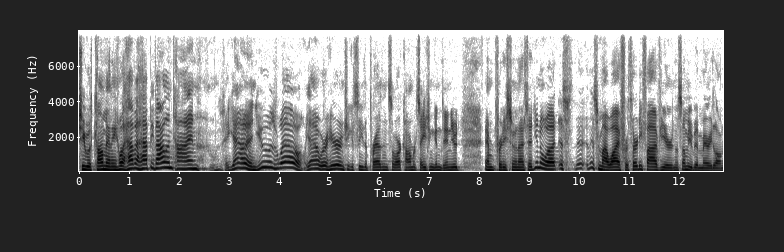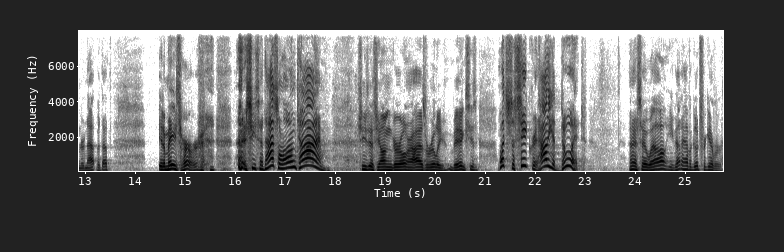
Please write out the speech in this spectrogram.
she was commenting, Well, have a happy Valentine. Say, yeah, and you as well. Yeah, we're here. And she could see the presence, so our conversation continued. And pretty soon I said, You know what? This, this is my wife for 35 years, and some of you have been married longer than that, but that's, it amazed her. she said, That's a long time. She's this young girl, and her eyes are really big. She said, What's the secret? How do you do it? And I said, Well, you've got to have a good forgiver.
